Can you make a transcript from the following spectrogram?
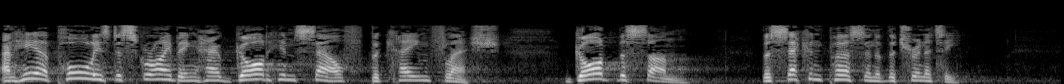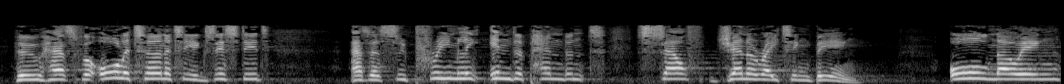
And here Paul is describing how God himself became flesh. God the Son, the second person of the Trinity, who has for all eternity existed as a supremely independent, self-generating being all knowing,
